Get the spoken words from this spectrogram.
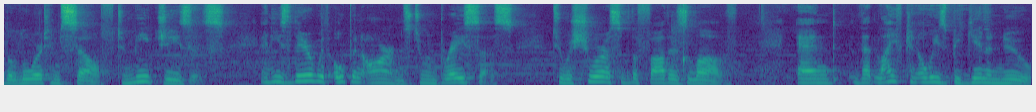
the Lord Himself, to meet Jesus. And He's there with open arms to embrace us, to assure us of the Father's love, and that life can always begin anew.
